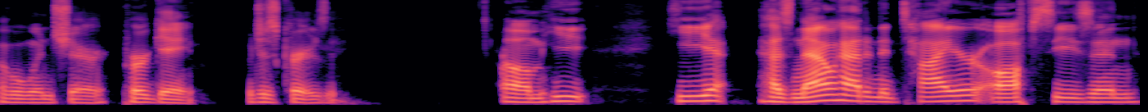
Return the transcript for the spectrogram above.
of a win share per game, which is crazy. Um, he he has now had an entire off season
